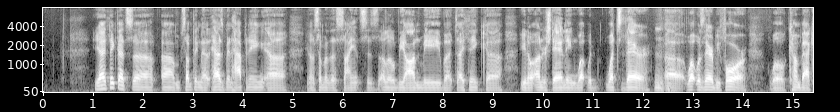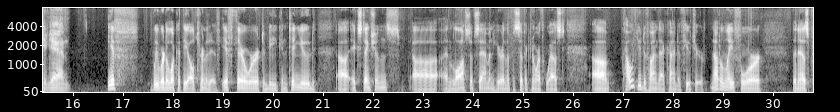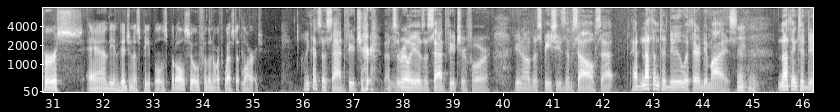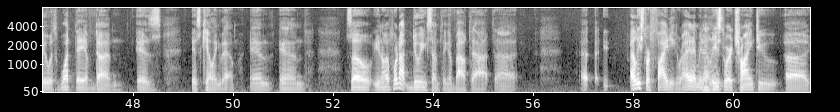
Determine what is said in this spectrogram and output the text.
Yeah, I think that's uh, um, something that has been happening. Uh, you know, some of the science is a little beyond me, but I think uh, you know, understanding what would what's there, mm-hmm. what was there before, will come back again. If we were to look at the alternative, if there were to be continued uh, extinctions uh, and loss of salmon here in the Pacific Northwest, how would you define that kind of future? Not only for the Nez Perce and the indigenous peoples, but also for the Northwest at large. I think that's a sad future. That mm-hmm. really is a sad future for, you know, the species themselves that had nothing to do with their demise. Mm-hmm. Nothing to do with what they have done is is killing them. And and so, you know, if we're not doing something about that, uh, uh, at least we're fighting, right? I mean, mm-hmm. at least we're trying to uh,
